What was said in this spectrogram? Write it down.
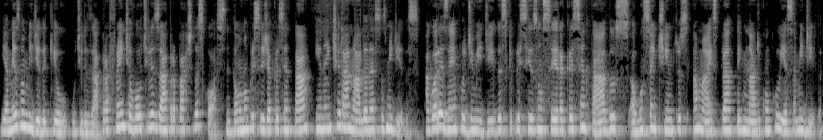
E a mesma medida que eu utilizar para frente, eu vou utilizar para a parte das costas. Então, não preciso acrescentar e nem tirar nada nessas medidas. Agora, exemplo de medidas que precisam ser acrescentados alguns centímetros a mais para terminar de concluir essa medida.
